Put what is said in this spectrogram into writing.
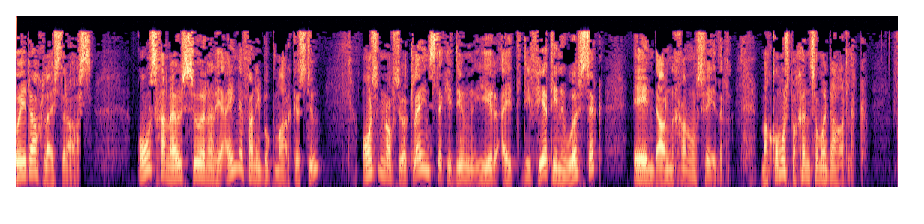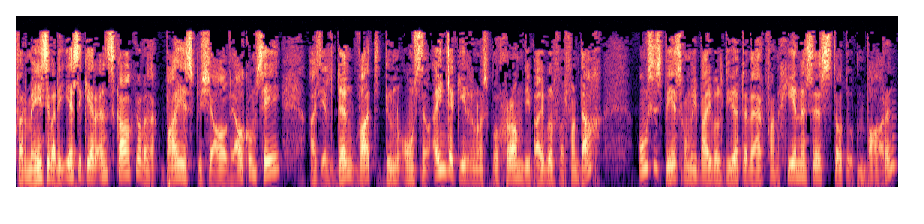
Goeiedag luisteraars. Ons gaan nou so na die einde van die boek Markus toe. Ons moet nog so 'n klein stukkie doen hier uit die 14de hoofstuk en dan gaan ons verder. Maar kom ons begin sommer dadelik. Vir mense wat die eerste keer inskakel, wil ek baie spesiaal welkom sê. As jy dink wat doen ons nou eintlik hier in ons program Die Bybel vir vandag? Ons is besig om die Bybel deur te werk van Genesis tot Openbaring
